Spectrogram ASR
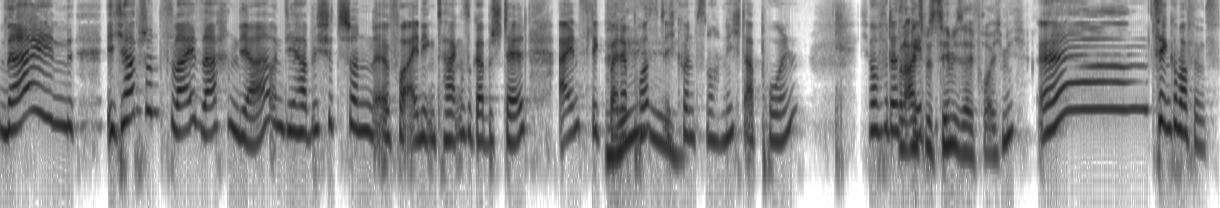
Nein, ich habe schon zwei Sachen, ja, und die habe ich jetzt schon äh, vor einigen Tagen sogar bestellt. Eins liegt bei der Hey. Post, ich konnte es noch nicht abholen. Ich hoffe, das Von 1 geht. bis 10, wie sehr freue ich mich? Ähm, 10,5.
